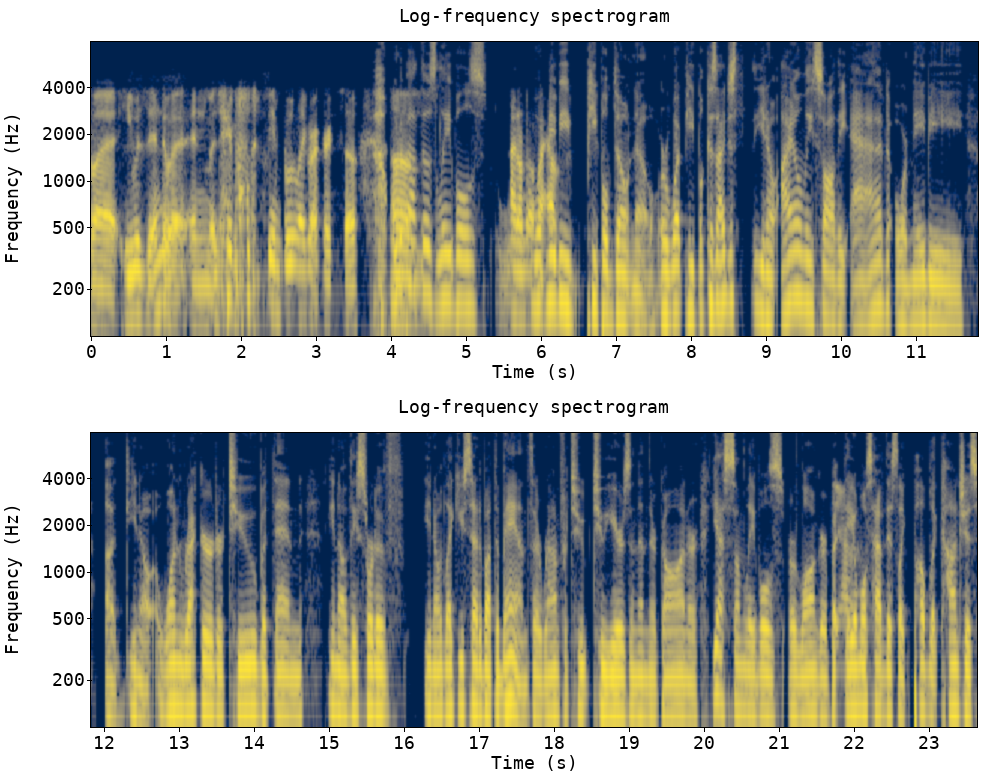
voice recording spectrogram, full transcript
but he was into it and was able to see bootleg records. So, what um, about those labels? I don't know what maybe people don't know, or what people because I just you know I only saw the ad or maybe a you know one record or two, but then you know they sort of you know like you said about the bands they're around for two two years and then they're gone or yes some labels are longer but they almost have this like public conscious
